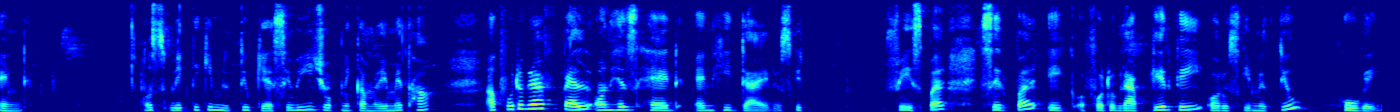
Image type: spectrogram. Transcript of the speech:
end उस व्यक्ति की मृत्यु कैसे हुई जो अपने कमरे में था? A photograph fell on his head and he died उसकी फेस पर, सिर पर एक फोटोग्राफ गिर गई और उसकी मृत्यु हो गई।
